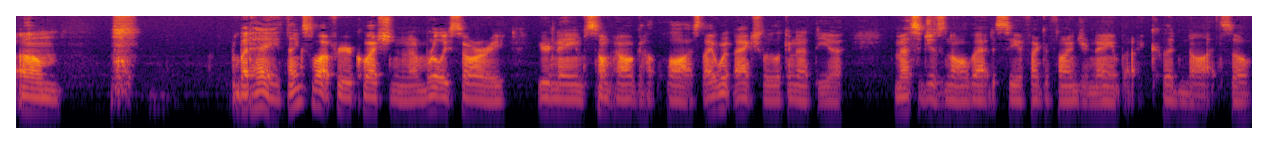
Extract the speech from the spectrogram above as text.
um, but hey, thanks a lot for your question, and I'm really sorry your name somehow got lost. I went actually looking at the uh, messages and all that to see if I could find your name, but I could not. So,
